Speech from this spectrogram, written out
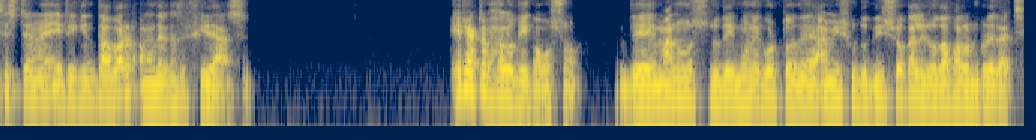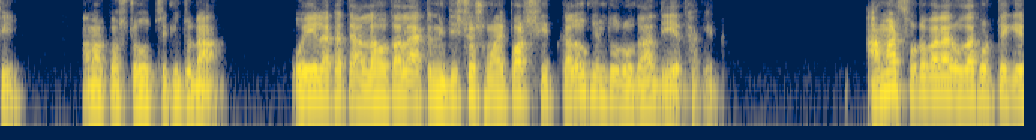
সিস্টেমে এটি কিন্তু আবার আমাদের কাছে ফিরে আসে। এটা একটা ভালো দিক অবশ্য। যে মানুষ যদি মনে করতো যে আমি শুধু গ্রীষ্মকালে রোজা পালন করে যাচ্ছি, আমার কষ্ট হচ্ছে, কিন্তু না। ওই এলাকাতে আল্লাহ তাআলা একটা নির্দিষ্ট সময় পর শীতকালেও কিন্তু রোজা দিয়ে থাকেন। আমার ছোটবেলায় রোজা করতে গিয়ে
